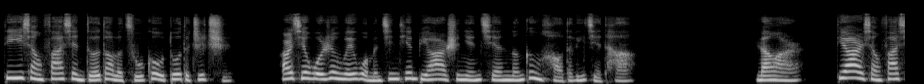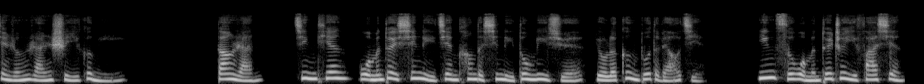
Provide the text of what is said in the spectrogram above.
第一项发现得到了足够多的支持，而且我认为我们今天比二十年前能更好的理解它。然而，第二项发现仍然是一个谜。当然，今天我们对心理健康的心理动力学有了更多的了解，因此我们对这一发现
